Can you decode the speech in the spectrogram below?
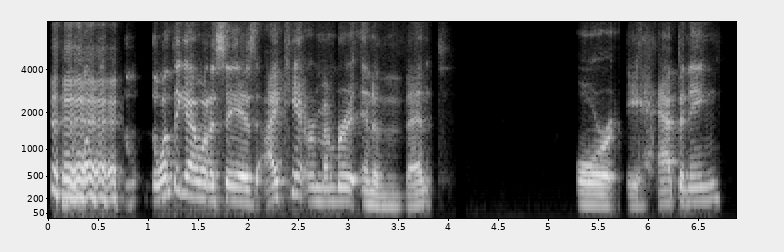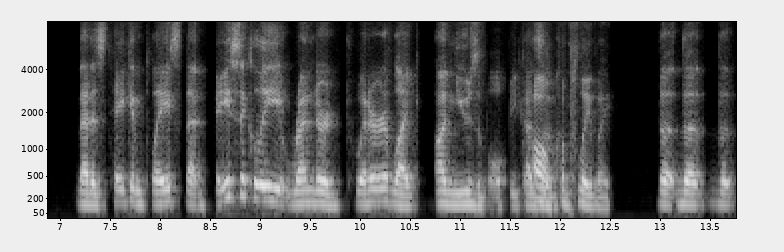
the, one, the one thing I want to say is I can't remember an event or a happening that has taken place that basically rendered Twitter like unusable because oh, of completely. the the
